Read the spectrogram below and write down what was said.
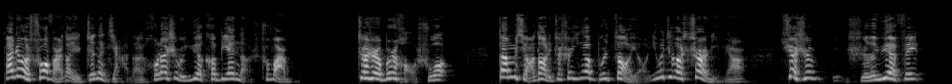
但这个说法到底真的假的？后来是不是岳珂编的说法？这事儿不是好说。但我们想到道理，这事儿应该不是造谣，因为这个事儿里面确实使得岳飞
